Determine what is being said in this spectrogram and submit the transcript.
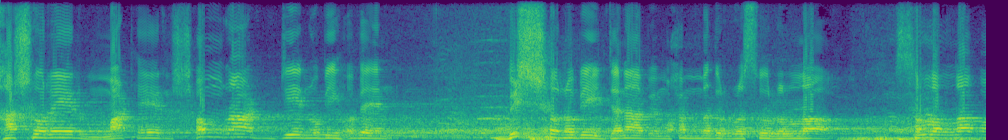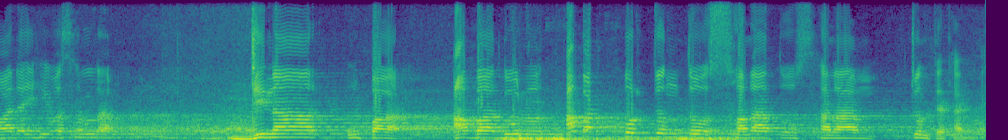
হাসরের মাঠের সম্রাট যে নবী হবেন, বিশ্ব নবী জনাবে মোহাম্মদুর রসুল্লাহ জিনার উপর, আবাদুল আবাদ পর্যন্ত সালাত ও সালাম চলতে থাকবে।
